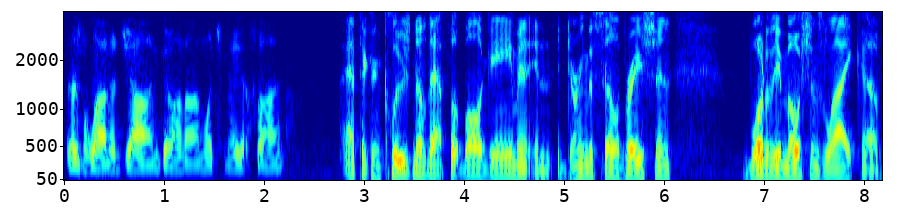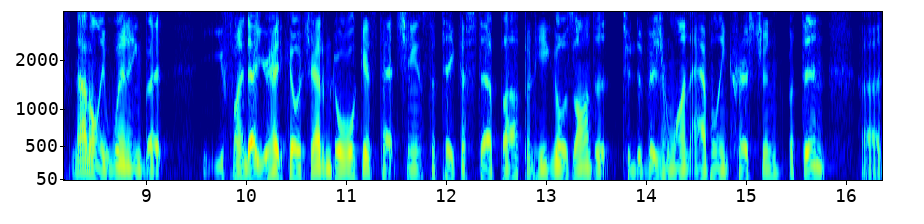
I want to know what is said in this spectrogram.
there was a lot of John going on, which made it fun. At the conclusion of that football game and, and during the celebration, what are the emotions like of not only winning, but you find out your head coach Adam Dorrel gets that chance to take the step up, and he goes on to, to Division One Abilene Christian. But then uh,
